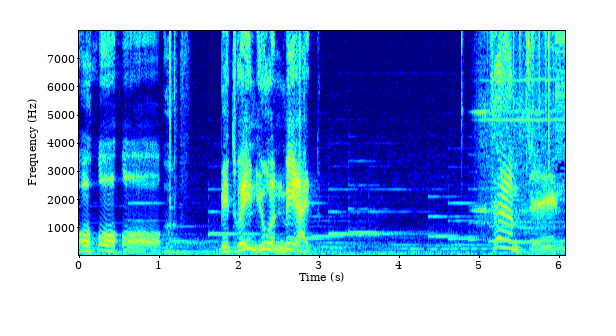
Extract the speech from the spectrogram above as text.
Oh, ho, ho. between you and me, I. Tempting.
